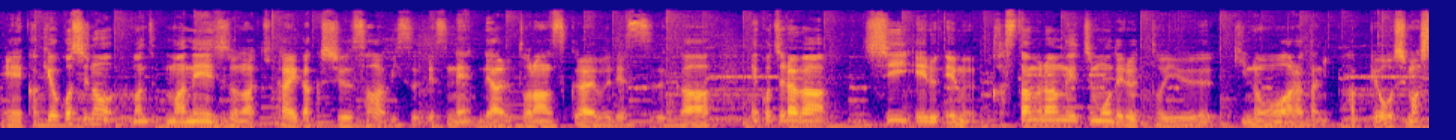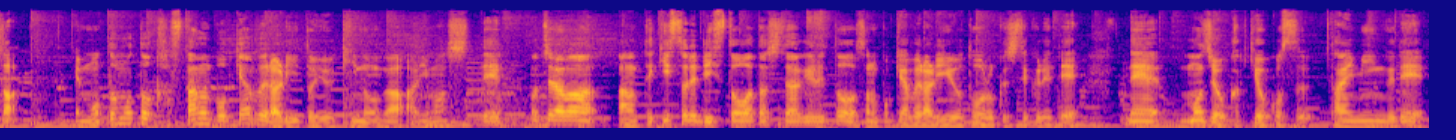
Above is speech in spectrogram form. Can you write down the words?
えー、書き起こしのマネージドな機械学習サービスですね、であるトランスクライブですが、えー、こちらが CLM、カスタムランゲージモデルという機能を新たに発表しました。もともとカスタムボキャブラリーという機能がありまして、こちらはあのテキストでリストを渡してあげると、そのボキャブラリーを登録してくれて、で、文字を書き起こすタイミングで、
